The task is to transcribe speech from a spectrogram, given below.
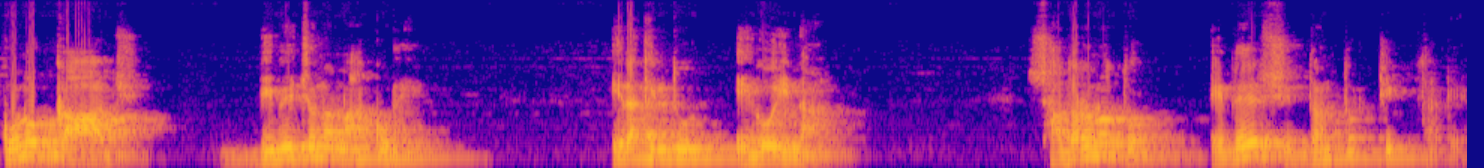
কোনো কাজ বিবেচনা না করে এরা কিন্তু এগোয় না। সাধারণত এদের সিদ্ধান্ত ঠিক থাকে।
